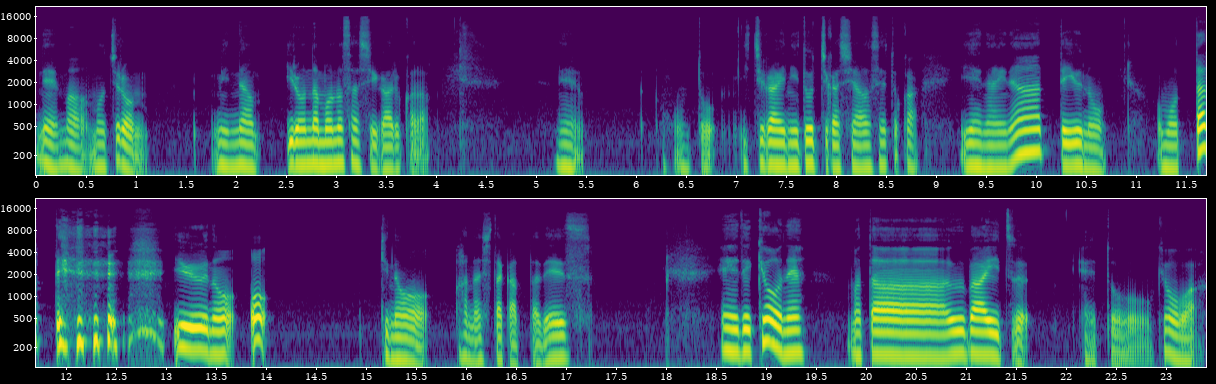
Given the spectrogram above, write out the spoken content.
ねまあもちろんみんないろんな物差しがあるから。ね本当一概にどっちが幸せとか言えないなっていうのを思ったっていうのを昨日話したかったです。えー、で、今日ね、また、ウーバーイーツ、えっ、ー、と、今日は、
